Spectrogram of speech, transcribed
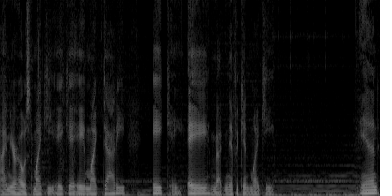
I'm your host, Mikey, aka Mike Daddy, aka Magnificent Mikey. And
